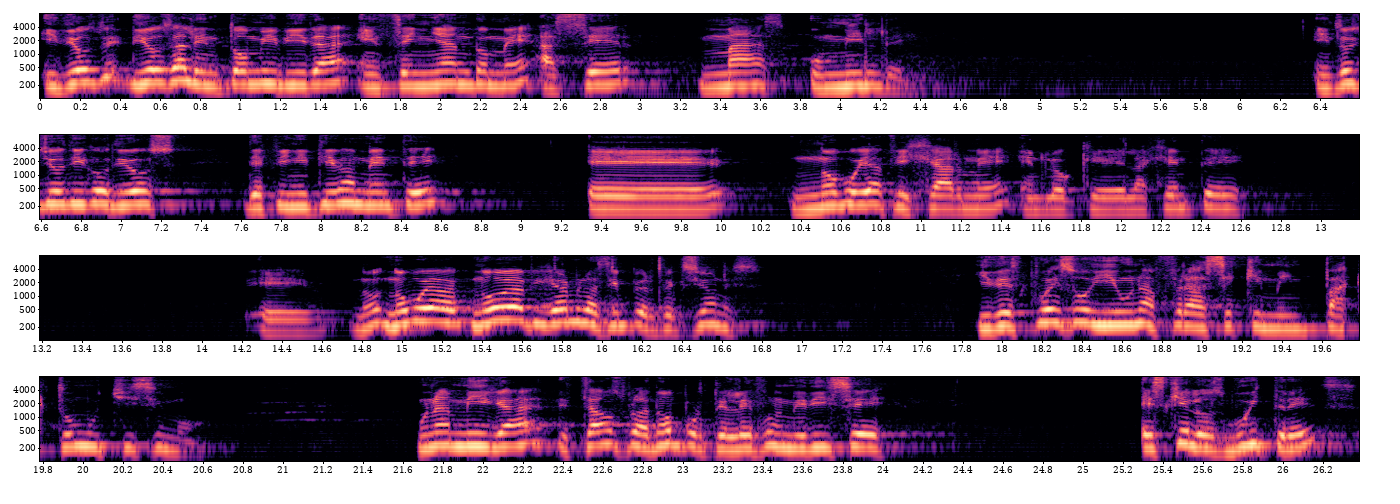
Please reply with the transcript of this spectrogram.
Y Dios, Dios alentó mi vida enseñándome a ser más humilde. Entonces yo digo, Dios, definitivamente eh, no voy a fijarme en lo que la gente... Eh, no, voy a, no voy a fijarme en las imperfecciones. Y después oí una frase que me impactó muchísimo. Una amiga, estábamos hablando por teléfono y me dice, es que los buitres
